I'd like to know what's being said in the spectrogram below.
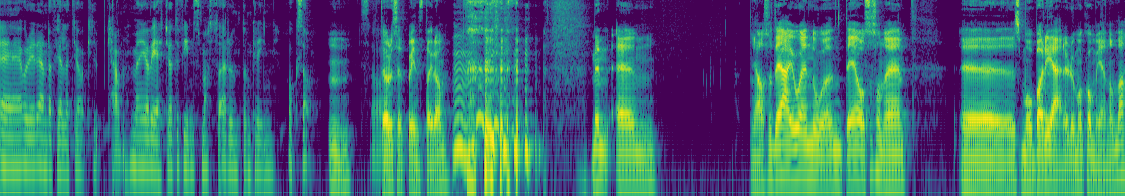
Eh, och det är det enda fjället jag typ kan. Men jag vet ju att det finns massa runt omkring också. Mm. Så, Det har du sett på Instagram. Men ehm, Ja, så det er jo en, Det er også sånne eh, små barriärer du må komma igenom då.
